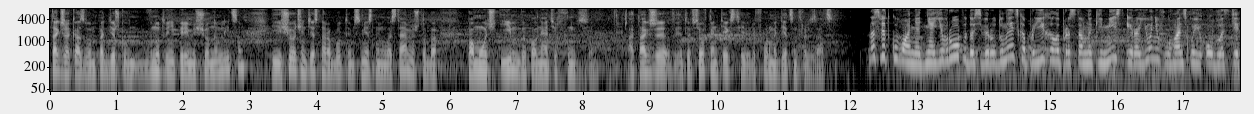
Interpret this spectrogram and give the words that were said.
Также оказываем поддержку вн- внутренне перемещенным лицам. И еще очень тесно работаем с местными властями, чтобы помочь им выполнять их функции. А также это все в контексте реформы децентрализации. На святкування Дня Європи до Сєвєродонецька приїхали представники міст і районів Луганської області.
